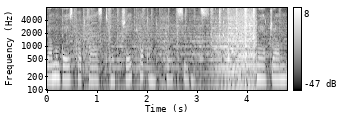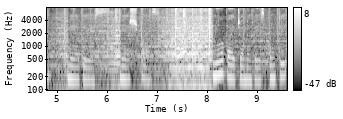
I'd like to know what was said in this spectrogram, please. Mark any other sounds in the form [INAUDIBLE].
Drum and Bass Podcast mit J-Cut und Colt Sieverts. Mehr Drum, mehr Bass, mehr Spaß. Nur bei drumandbass.de.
